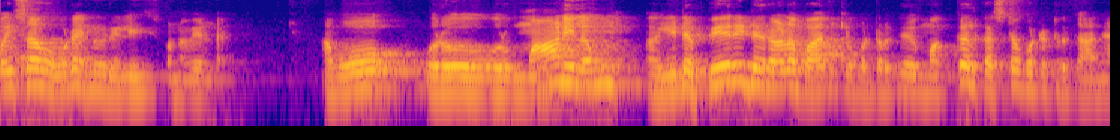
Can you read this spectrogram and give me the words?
பைசாவை கூட இன்னும் ரிலீஸ் பண்ணவே இல்லை. அப்போது ஒரு ஒரு மாநிலம் இட பேரிடரால் பாதிக்கப்பட்டிருக்கு. மக்கள் கஷ்டப்பட்டுட்டு இருக்காங்க.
